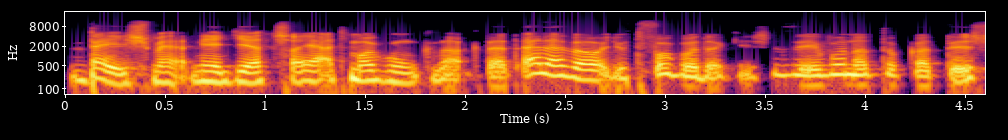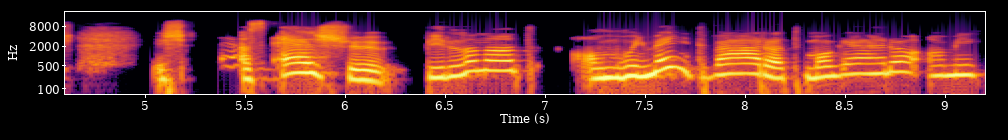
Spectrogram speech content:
beismerni egy ilyet saját magunknak. Tehát eleve, hogy ott fogod a kis vonatokat, és, és az első pillanat, hogy mennyit várat magára, amíg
